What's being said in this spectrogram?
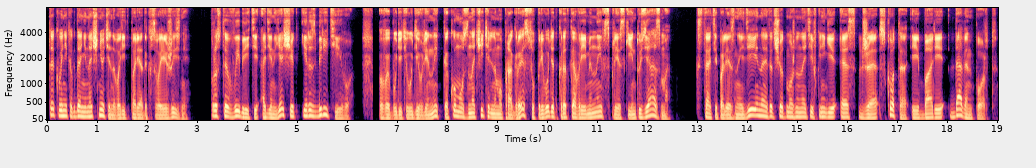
Так вы никогда не начнете наводить порядок в своей жизни. Просто выберите один ящик и разберите его. Вы будете удивлены, к какому значительному прогрессу приводят кратковременные всплески энтузиазма. Кстати, полезные идеи на этот счет можно найти в книге С. Дж. Скотта и Барри Давенпорт.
